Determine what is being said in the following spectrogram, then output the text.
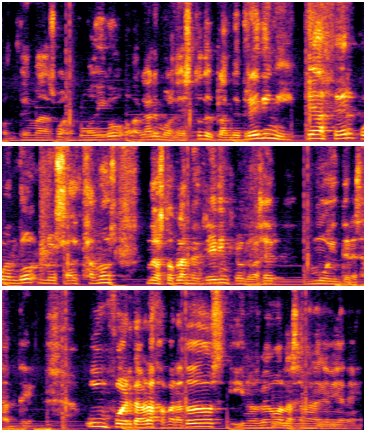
con temas, bueno, como digo, hablaremos de esto, del plan de trading y qué hacer cuando nos saltamos nuestro plan de trading. Creo que va a ser muy interesante. Un fuerte abrazo para todos y nos vemos la semana que viene.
